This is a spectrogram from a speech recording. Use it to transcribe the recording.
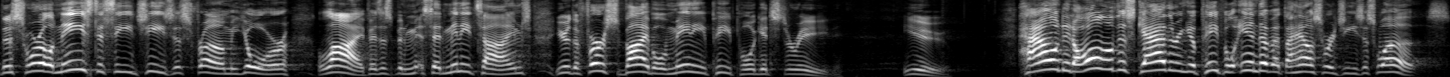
this world needs to see Jesus from your life. As it's been said many times, you're the first Bible many people gets to read. You. How did all of this gathering of people end up at the house where Jesus was?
